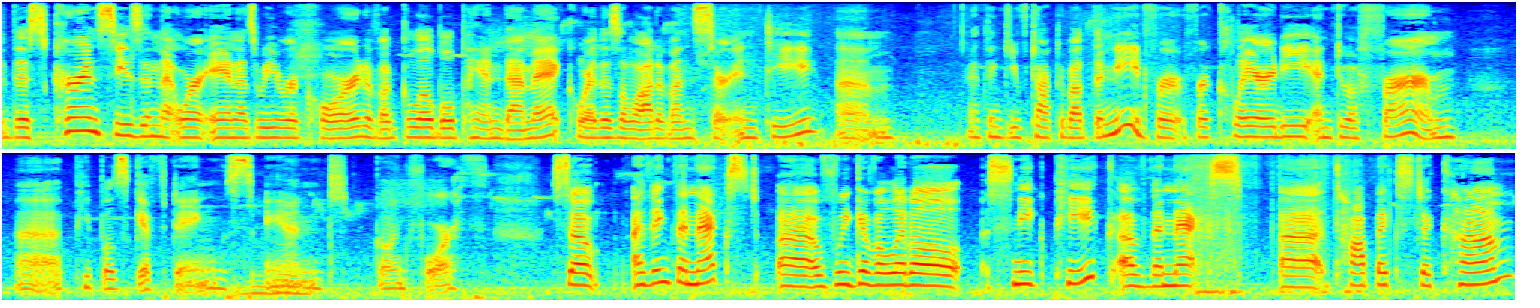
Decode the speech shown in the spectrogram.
this current season that we're in as we record of a global pandemic where there's a lot of uncertainty. Um, I think you've talked about the need for, for clarity and to affirm uh, people's giftings mm-hmm. and going forth. So I think the next, uh, if we give a little sneak peek of the next uh, topics to come,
